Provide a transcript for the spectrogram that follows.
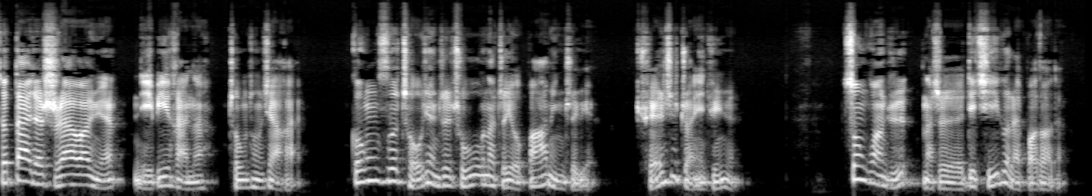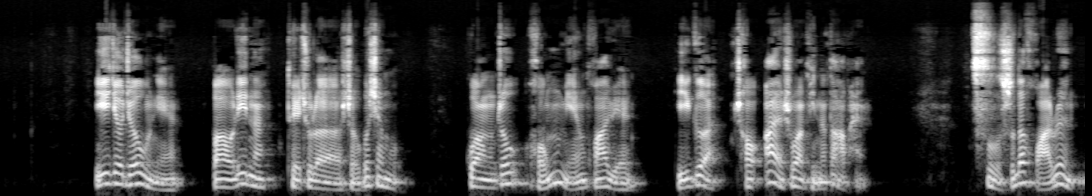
这带着十二万元，李碧海呢匆匆下海。公司筹建之初，那只有八名职员，全是转业军人。宋广菊那是第七个来报道的。一九九五年，保利呢推出了首个项目——广州红棉花园，一个超二十万平的大盘。此时的华润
